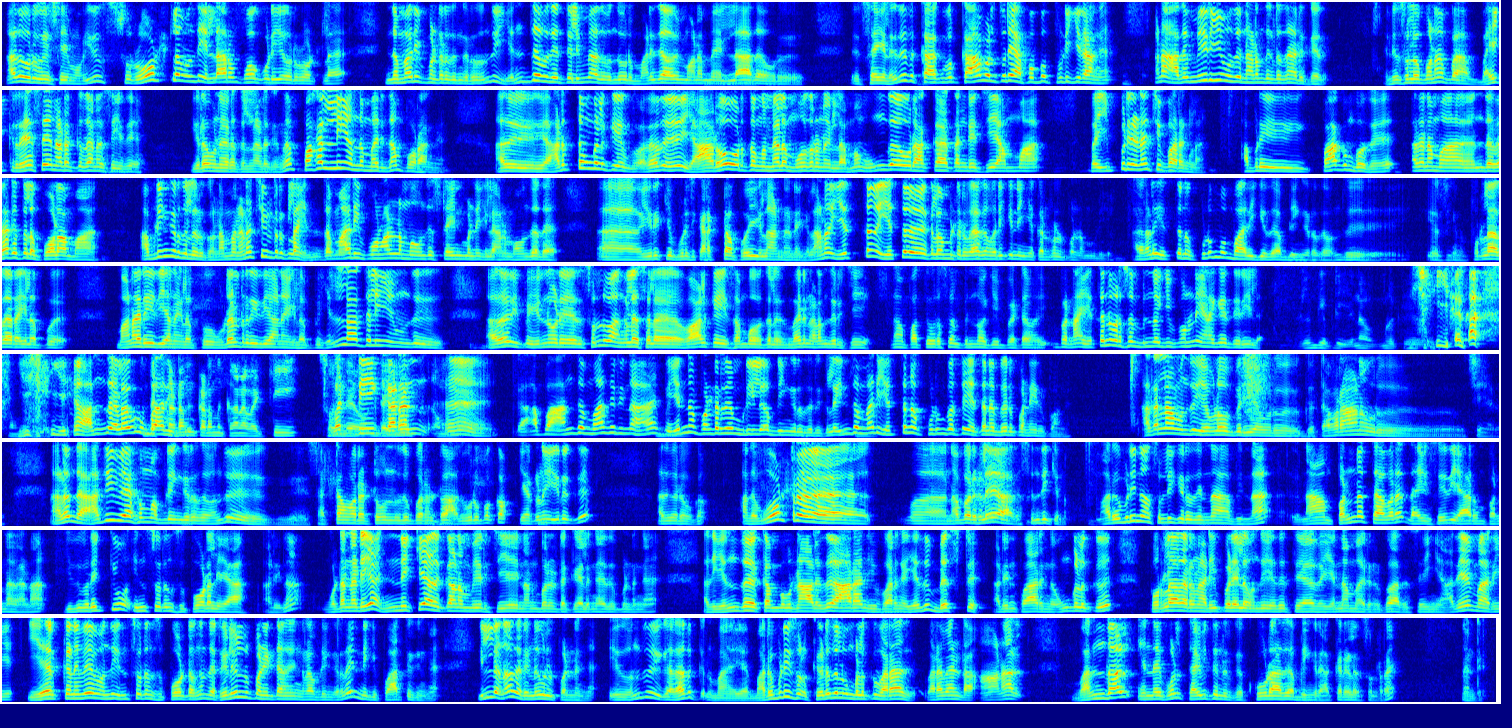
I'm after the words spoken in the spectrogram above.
அது ஒரு விஷயமும் இது ரோட்டில் வந்து எல்லாரும் போகக்கூடிய ஒரு ரோட்டில் இந்த மாதிரி பண்ணுறதுங்கிறது வந்து எந்த விதத்திலையுமே அது வந்து ஒரு மனிதாபிமானமே இல்லாத ஒரு செயல். இது இது கா- காவல்துறை அப்பப்போ பிடிக்கிறாங்க. ஆனால் அதை மீறியும் இது நடந்துக்கிட்டு தான் இருக்குது. இன்னும் சொல்ல போனால் இப்போ பைக் ரேஸே நடக்குதானே செய்யுது. இரவு நேரத்தில் நடக்குதுன்னா பகல்லையும் அந்த மாதிரி தான் போகிறாங்க அது அடுத்தவங்களுக்கு அதாவது யாரோ ஒருத்தவங்க மேலே மோதிரணும் இல்லாமல் உங்கள் ஒரு அக்கா தங்கச்சி அம்மா இப்போ இப்படி நினச்சி பாருங்களேன். அப்படி பார்க்கும்போது அதை நம்ம இந்த வேகத்தில் போகலாமா அப்படிங்கிறதுல இருக்கும். நம்ம நினச்சிக்கிட்டு இருக்கலாம். இந்த மாதிரி போனாலும் நம்ம வந்து ஸ்ட்ரெயின் பண்ணிக்கலாம். நம்ம வந்து அதை இறுக்கி பிடிச்சி கரெக்டாக போய்க்கலாம்னு நினைக்கலாம். ஆனால் எத்தனை எத்தனை கிலோமீட்டர் வேகம் வரைக்கும் நீங்கள் கண்ட்ரோல் பண்ண முடியும்? அதனால் எத்தனை குடும்பம் பாதிக்குது அப்படிங்கிறத வந்து யோசிக்கணும். பொருளாதார இழப்பு மன ரீதியான இழப்பு உடல் ரீதியான இழப்பு எல்லாத்துலேயும் வந்து அதாவது இப்போ என்னுடைய சொல்லுவாங்கள்ல சில வாழ்க்கை சம்பவத்தில் இது மாதிரி நடந்துருச்சு. நான் பத்து வருஷம் பின்னோக்கி போயிட்டேன். இப்போ நான் எத்தனை வருஷம் பின்னோக்கி போகணுன்னு எனக்கே தெரியல. இதுலேருந்து எப்படி ஏன்னா உங்களுக்கு ஏன்னா அந்த அளவுக்கு பாதிப்பு. கடன் கடனுக்கான வட்டி வட்டி கடன். அப்போ அந்த மாதிரினா இப்போ என்ன பண்ணுறதே முடியல அப்படிங்கிறது இருக்குல்ல. இந்த மாதிரி எத்தனை குடும்பத்தை எத்தனை பேர் பண்ணியிருப்பாங்க? அதெல்லாம் வந்து எவ்வளோ பெரிய ஒரு தவறான ஒரு விஷயம் அது. அதனால் இந்த அதிவேகம் அப்படிங்கிறது வந்து சட்டம் வரட்டும் இது பண்ணட்டும் அது ஒரு பக்கம். ஏற்கனவே இருக்குது அது வேறு பக்கம். அந்த ஓட்டுற நபர்களே அதை சிந்திக்கணும். மறுபடியும் நான் சொல்லிக்கிறது என்ன அப்படின்னா நான் பண்ண தவிர தயவுசெய்து யாரும் பண்ண வேணாம். இது வரைக்கும் இன்சூரன்ஸ் போடலையா அப்படின்னா உடனடியாக இன்றைக்கே அதுக்கான முயற்சியை நண்பர்கிட்ட கேளுங்க இது பண்ணுங்கள் அது எந்த கம்பெனி நாலு இது ஆராய்ஞ்சு பாருங்கள் எது பெஸ்ட்டு அப்படின்னு பாருங்கள் உங்களுக்கு பொருளாதார அடிப்படையில் வந்து எது தேவை என்ன மாதிரி இருக்கோ அதை செய்யுங்க. அதே மாதிரி ஏற்கனவே வந்து இன்சூரன்ஸ் போட்டவங்க இந்த ரினிவல் பண்ணிட்டாங்கிற அப்படிங்கிறத இன்றைக்கி பார்த்துக்குங்க. இல்லைன்னா அதை ரினியூவல் பண்ணுங்கள் இது வந்து அதாவது மறுபடியும் சொல் கெடுதல் உங்களுக்கு வராது. வர வேண்டாம். ஆனால் வந்தால் என்னை போல் தவித்து நிற்கக்கூடாது அப்படிங்கிற அக்கறையில் சொல்கிறேன் நன்றி.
